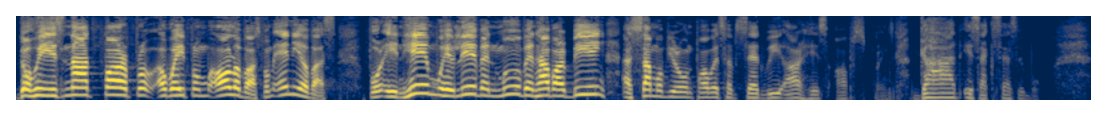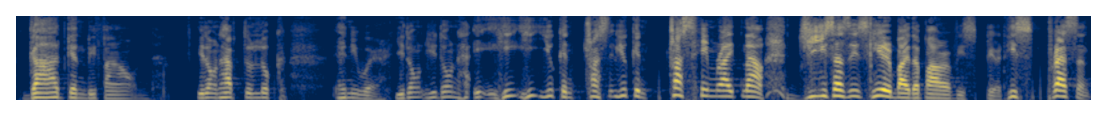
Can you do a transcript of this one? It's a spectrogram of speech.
though he is not far from, away from all of us, from any of us. For in him we live and move and have our being, as some of your own poets have said, we are his offspring. God is accessible. God can be found. You don't have to look anywhere. You don't. You don't. Ha- he, he. You can trust. You can trust him right now. Jesus is here by the power of His Spirit. He's present.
